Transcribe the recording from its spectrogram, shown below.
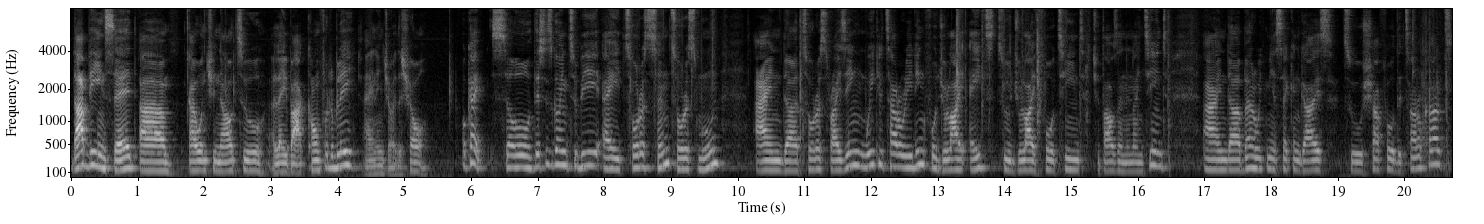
That being said uh, i want you now to lay back comfortably and enjoy the show Okay, so this is going to be a Taurus Sun, Taurus Moon, and uh, Taurus Rising weekly tarot reading for July 8th to July 14th, 2019. And uh, bear with me a second, guys, to shuffle the tarot cards.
